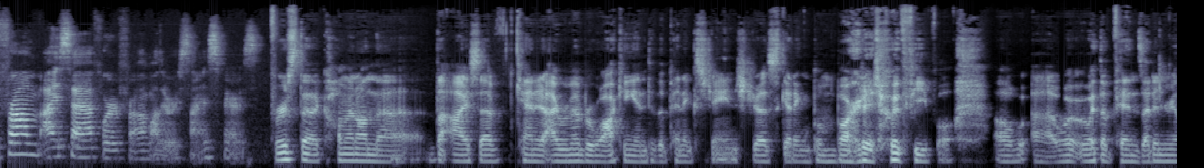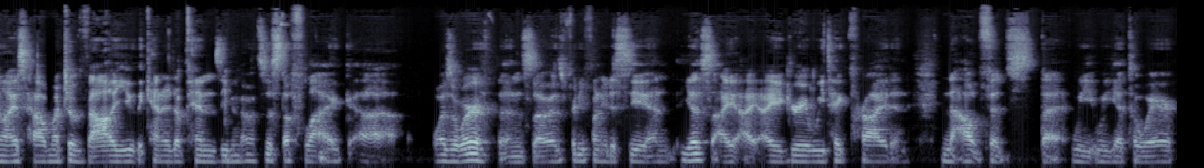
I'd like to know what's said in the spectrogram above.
from ISEF or from other science fairs? First, a comment on the the ISEF Canada. I remember walking into the pin exchange, just getting bombarded with people uh, uh, with the pins. I didn't realize how much of value the Canada pins, even though it's just a flag, uh, was worth, and so it was pretty funny to see. And yes, I, I, I agree. We take pride in, in, the outfits that we, we get to wear.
